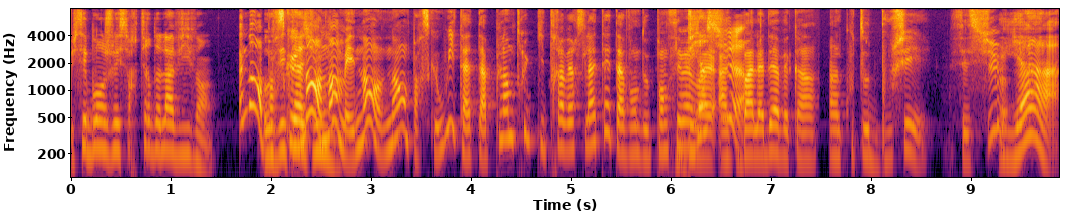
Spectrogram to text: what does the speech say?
c'est bon, je vais sortir de là vivant. Non, Aux parce que non, non, mais non, non, parce que oui, t'as as plein de trucs qui traversent la tête avant de penser même Bien à, à te balader avec un, un couteau de boucher. C'est sûr. Yeah,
